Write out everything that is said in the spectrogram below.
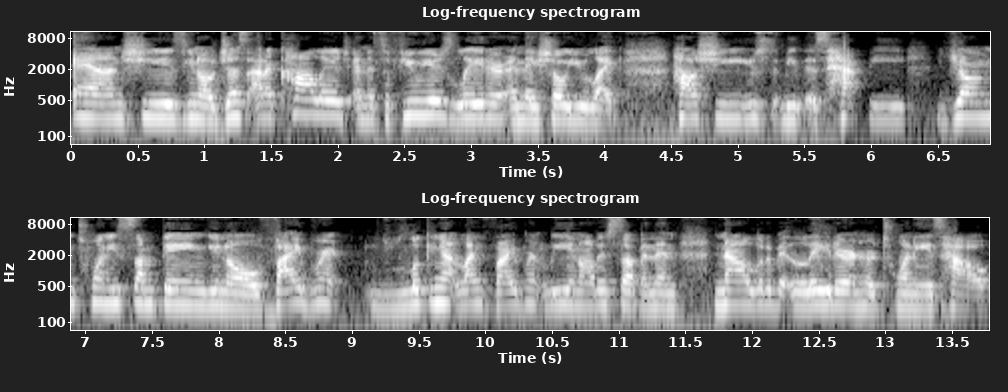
And she's you know just out of college and it's a few years later and they show you like how she used to be this happy young 20 something you know vibrant looking at life vibrantly and all this stuff. And then now a little bit later in her 20s how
